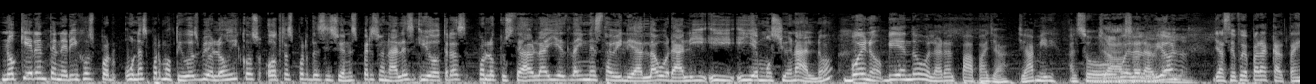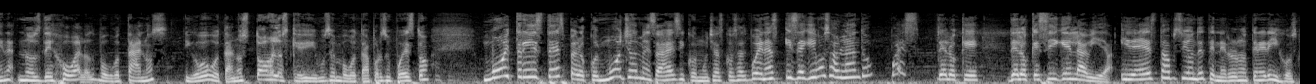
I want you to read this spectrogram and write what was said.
no quieren tener hijos por unas por motivos biológicos, otras por decisiones personales y otras por lo que usted habla y es la inestabilidad laboral y, y- y emocional, ¿no? Bueno, viendo volar al Papa ya, ya mire, alzó Ya vuelo el salió el avión, avión. Ya se fue para Cartagena, nos dejó a los bogotanos, digo bogotanos, todos los que vivimos en Bogotá, por supuesto, muy tristes, pero con muchos mensajes y con muchas cosas buenas. Y seguimos hablando, pues, de lo que, de lo que sigue en la vida y de esta opción de tener o no tener hijos.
